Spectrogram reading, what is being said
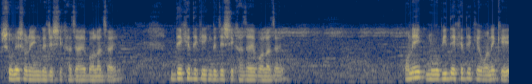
শুনে শুনে ইংরেজি শেখা যায়, বলা যায়। দেখে দেখে ইংরেজি শেখা যায়, বলা যায়। অনেক মুভি দেখে দেখে অনেকে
